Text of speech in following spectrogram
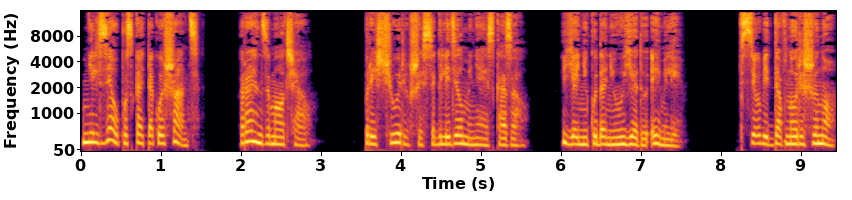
Нельзя упускать такой шанс. Райан замолчал. Прищурившись, оглядел меня и сказал. «Я никуда не уеду, Эмили. Все ведь давно решено.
